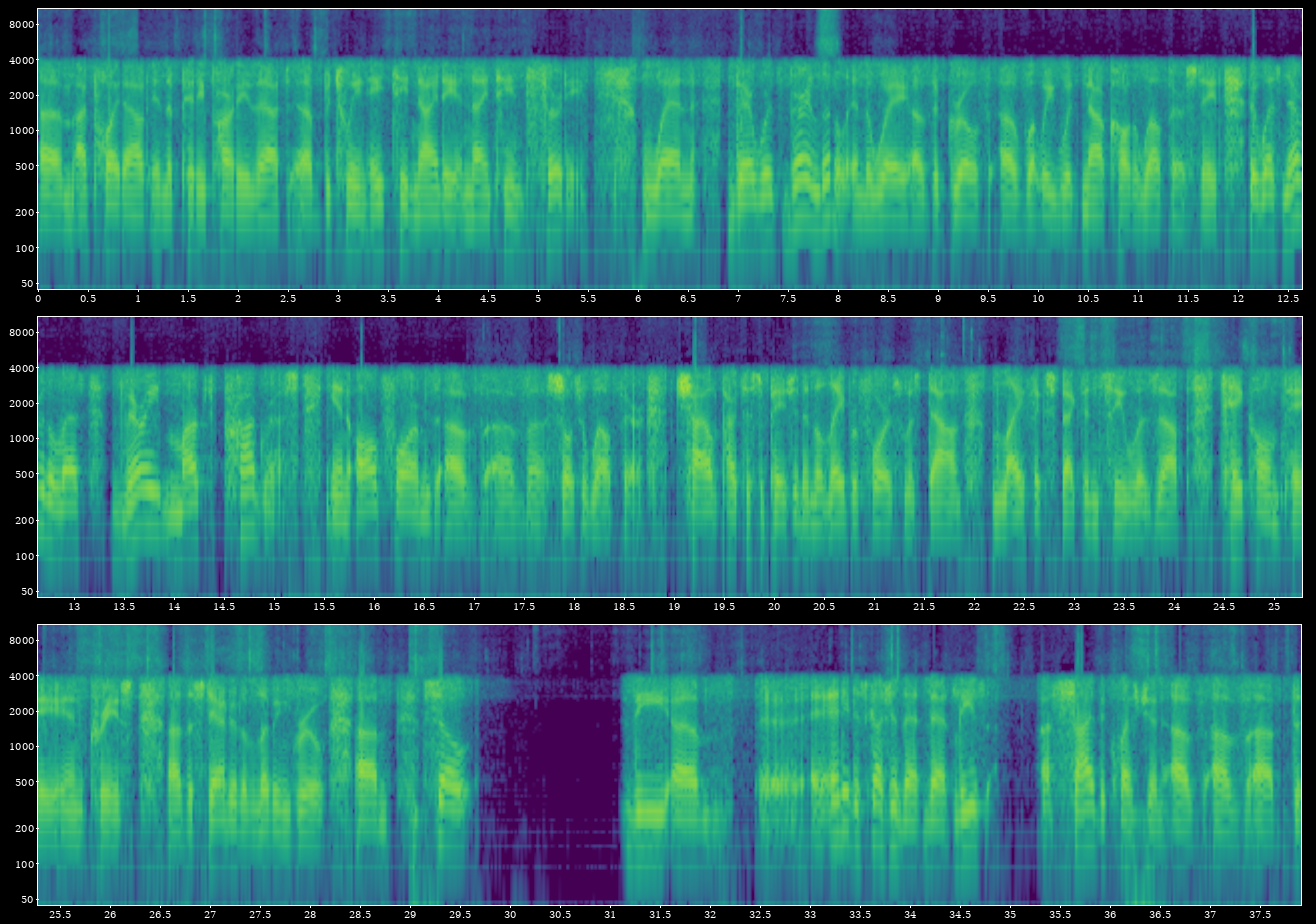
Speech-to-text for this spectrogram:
Um, I point out in the pity party that between 1890 and 1930 when there was very little in the way of the growth of what we would now call the welfare state. There was nevertheless very marked progress in all forms of, of uh, social welfare. Child participation in the labor force was down, life expectancy was up, take home pay increased, uh, the standard of living grew. Um, so the um, uh, any discussion that, that leaves aside the question of of uh, the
